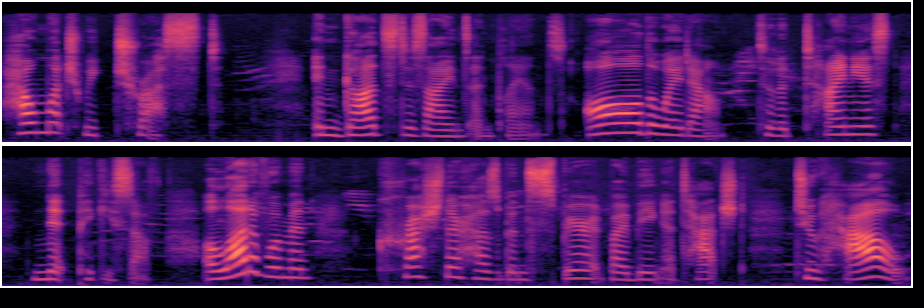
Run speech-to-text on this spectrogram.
how much we trust in God's designs and plans, all the way down to the tiniest nitpicky stuff. A lot of women crush their husband's spirit by being attached to how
